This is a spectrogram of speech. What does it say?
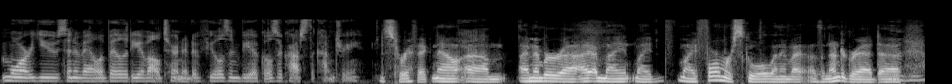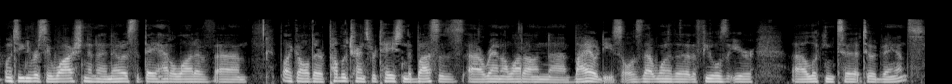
more use and availability of alternative fuels and vehicles across the country. It's terrific. Now, um, I remember uh, I, my my my former school when I was an undergrad. Uh, Mm-hmm. I went to University of Washington. and I noticed that they had a lot of um, like all their public transportation. The buses uh, ran a lot on uh, biodiesel. Is that one of the, the fuels that you're uh, looking to to advance?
